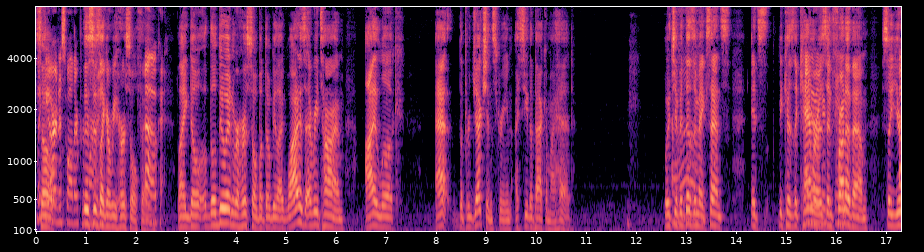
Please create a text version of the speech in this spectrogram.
like so the artist while they're performing. this is like a rehearsal thing. Oh, okay. Like they'll they'll do it in rehearsal, but they'll be like, "Why does every time I look at the projection screen, I see the back of my head?" Which, if it doesn't Oh. make sense, it's because the camera is in front of them, so you're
